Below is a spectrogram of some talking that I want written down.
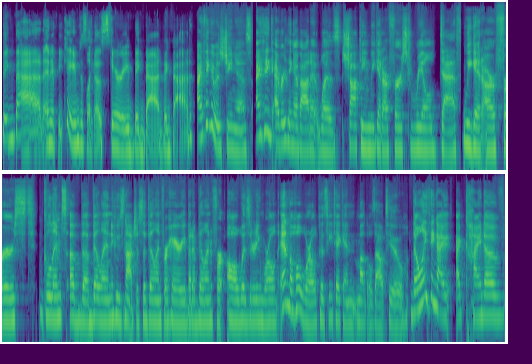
big bad and it became just like a scary big bad, big bad. I think it was genius. I think everything about it was shocking. We get our first real death. We get our first glimpse of the villain who's not just a villain for Harry, but a villain for all Wizarding World and the whole world because he taken muggles out too. The only thing I, I kind of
